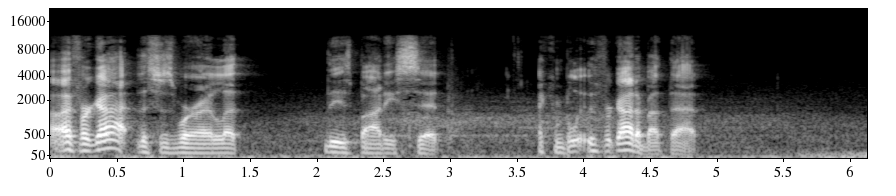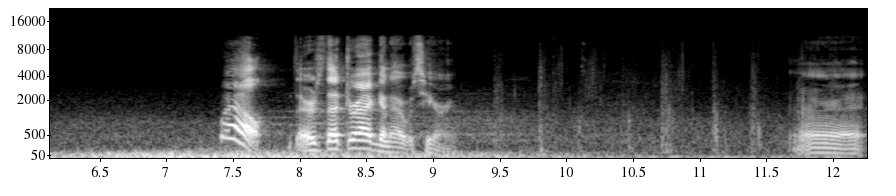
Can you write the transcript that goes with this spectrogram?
I forgot this is where I let these bodies sit. I completely forgot about that. Well, there's that dragon I was hearing. Alright.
